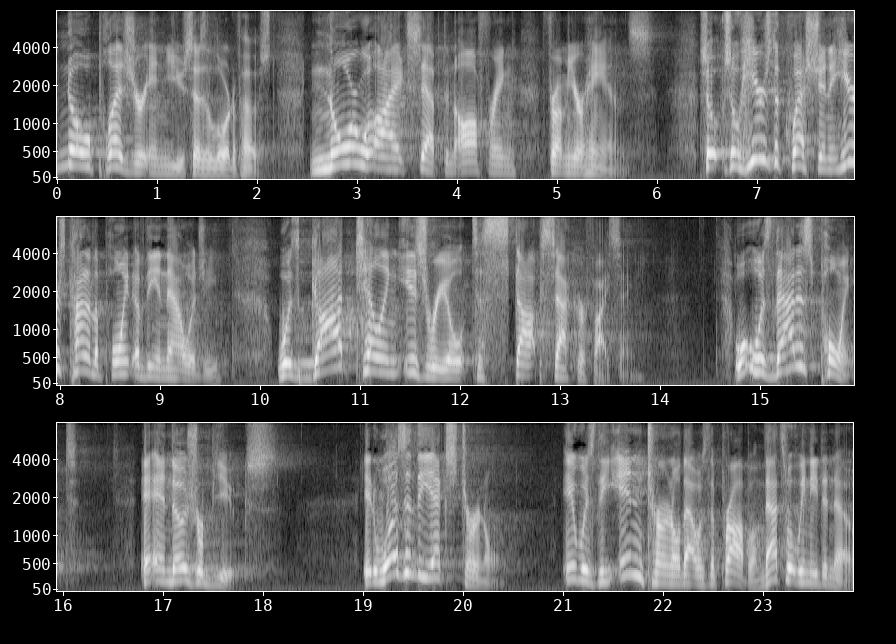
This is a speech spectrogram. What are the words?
no pleasure in you, says the Lord of hosts, nor will I accept an offering from your hands. So, so here's the question, and here's kind of the point of the analogy. Was God telling Israel to stop sacrificing? Was that his point in those rebukes? It wasn't the external, it was the internal that was the problem. That's what we need to know.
